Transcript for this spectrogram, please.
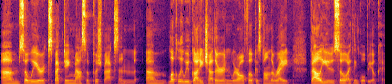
Um, so we are expecting massive pushbacks, and um, luckily we've got each other, and we're all focused on the right values. So I think we'll be okay.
